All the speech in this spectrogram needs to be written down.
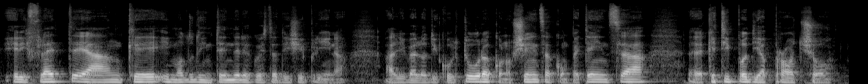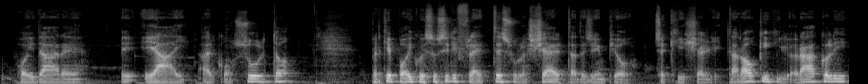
e riflette anche il modo di intendere questa disciplina a livello di cultura, conoscenza, competenza, eh, che tipo di approccio vuoi dare e, e hai al consulto, perché poi questo si riflette sulla scelta, ad esempio c'è chi sceglie i tarocchi, chi gli oracoli,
